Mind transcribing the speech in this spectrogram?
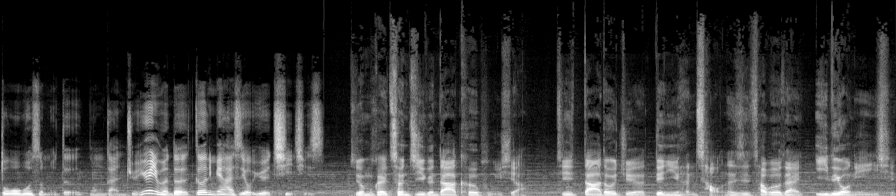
多或什么的那种感觉？因为你们的歌里面还是有乐器，其实。其实我们可以趁机跟大家科普一下，其实大家都会觉得电音很吵，那是差不多在一六年以前，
